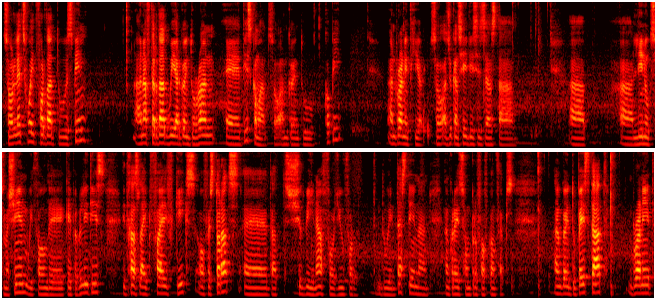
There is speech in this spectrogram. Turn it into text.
So let's wait for that to spin. And after that, we are going to run uh, this command. So I'm going to copy and run it here. So as you can see, this is just a, a, a Linux machine with all the capabilities. It has like five gigs of storage uh, that should be enough for you for doing testing and, and create some proof of concepts. I'm going to paste that, run it,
